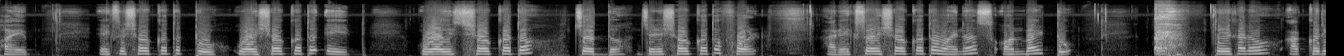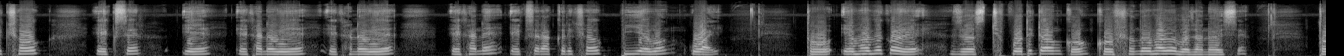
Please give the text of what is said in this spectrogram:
ফাইভ এক্সের সহগ কত টু ওয়াই সহগ কত এইট ওয়াই সহগ কত চোদ্দ জেড এর সহগ কত ফোর আর এক্স ওয়াই সহগ কত মাইনাস ওয়ান বাই টু তো এখানেও আক্ষরিক সহগ এক্সের এ এখানেও এ এখানেও এ এখানে এক্সের আক্ষরিক সহগ পি এবং ওয়াই তো এভাবে করে জাস্ট প্রতিটা অঙ্ক খুব সুন্দরভাবে বোঝানো হয়েছে। তো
